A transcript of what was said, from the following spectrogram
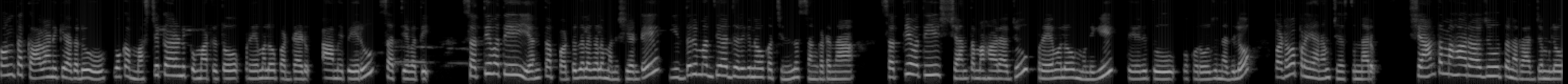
కొంతకాలానికి అతడు ఒక మత్స్యకారుని కుమార్తెతో ప్రేమలో పడ్డాడు. ఆమె పేరు సత్యవతి. సత్యవతి ఎంత పట్టుదల గల మనిషి అంటే ఇద్దరి మధ్య జరిగిన ఒక చిన్న సంఘటన. సత్యవతి శాంత మహారాజు ప్రేమలో మునిగి తేలుతూ ఒకరోజు నదిలో పడవ ప్రయాణం చేస్తున్నారు. శాంత మహారాజు తన రాజ్యంలో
